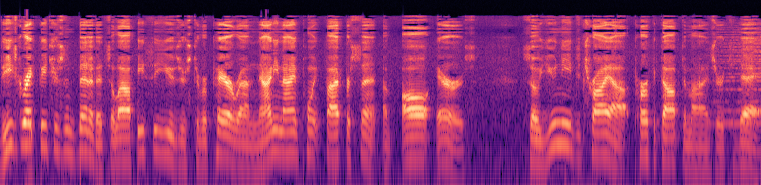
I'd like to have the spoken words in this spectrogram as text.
These great features and benefits allow PC users to repair around 99.5% of all errors. So you need to try out Perfect Optimizer today.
